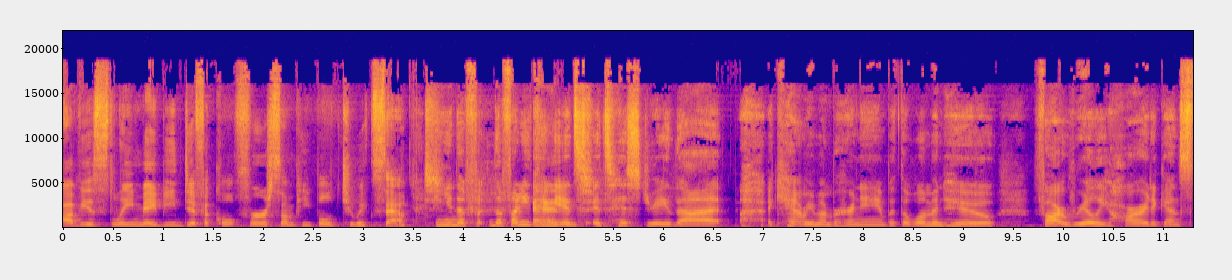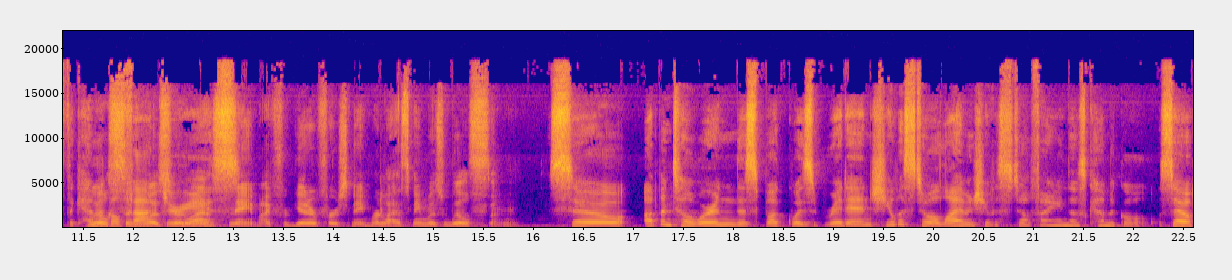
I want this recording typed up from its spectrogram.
obviously may be difficult for some people to accept. You know, f- the funny thing, it's it's history that I can't remember her name, but the woman who fought really hard against the chemical Wilson factories. was her last name. I forget her first name. Her last name was Wilson. So up until when this book was written, she was still alive and she was still fighting those chemicals. So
